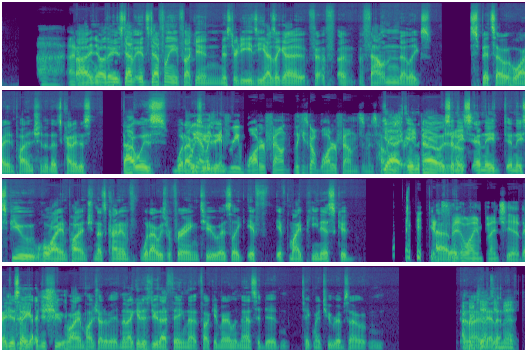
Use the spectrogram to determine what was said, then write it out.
Uh, I don't Uh, know. no, there's def- it's definitely fucking Mr. Deeds. He has like a, f- a, a fountain that like s- spits out Hawaiian punch, and that's kind of just that was what I oh was yeah, using. like every water fountain. Like he's got water fountains in his house. yeah, right? in the house, and they and they and they spew Hawaiian punch, and that's kind of what I was referring to as like if if my penis could, It's yeah, like- Hawaiian punch. Yeah, I just great. like I just shoot Hawaiian punch out of it, and then I could just do that thing that fucking Marilyn Manson did and take my two ribs out, and, I and bet you that's and a myth.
